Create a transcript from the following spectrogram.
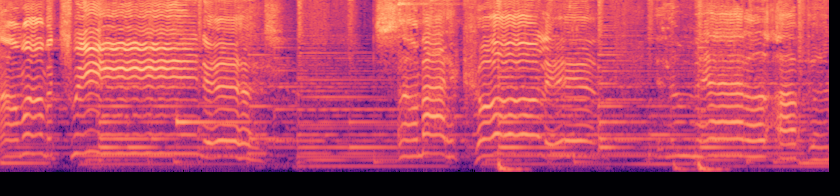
someone between us. Somebody calling in the middle of the night.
